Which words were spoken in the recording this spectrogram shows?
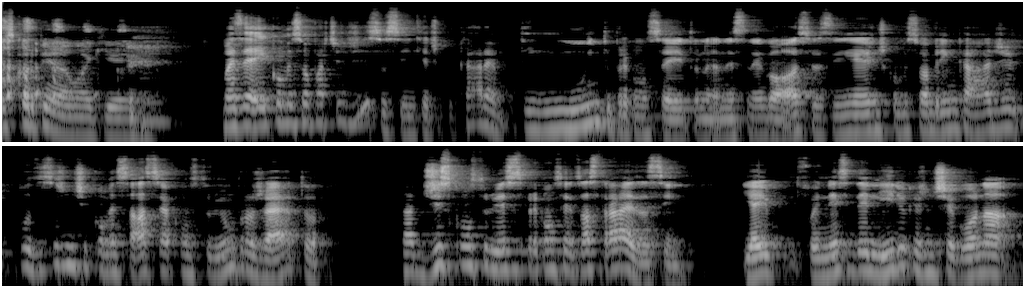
escorpião aqui. Mas aí começou a partir disso, assim, que é tipo, cara, tem muito preconceito né, nesse negócio, assim, e aí a gente começou a brincar de, putz, e se a gente começasse a construir um projeto para desconstruir esses preconceitos astrais, assim. E aí foi nesse delírio que a gente chegou na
